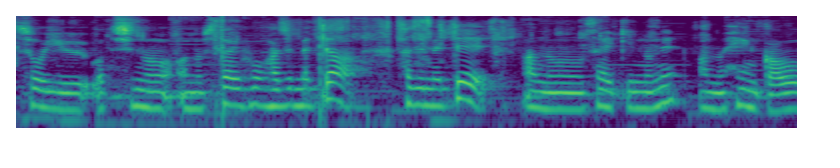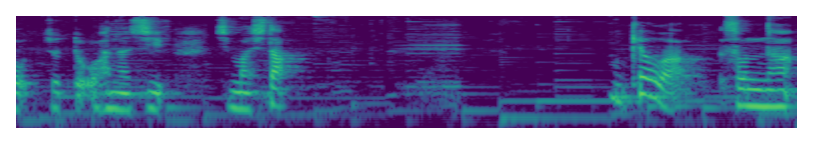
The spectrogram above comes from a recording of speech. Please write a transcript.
そういう私のあのスタイフを始めた始めてあの最近のねあの変化をちょっとお話ししました。今日はそんな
